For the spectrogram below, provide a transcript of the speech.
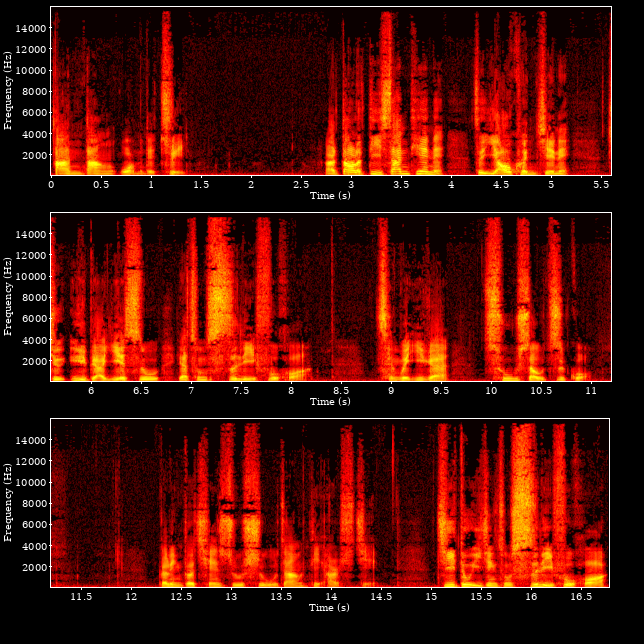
担当我们的罪。而到了第三天呢，这摇捆节呢，就预表耶稣要从死里复活，成为一个出手之果。格林多前书十五章第二十节，基督已经从死里复活，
